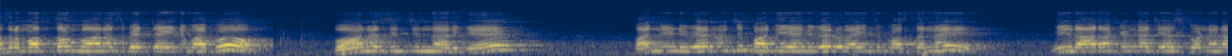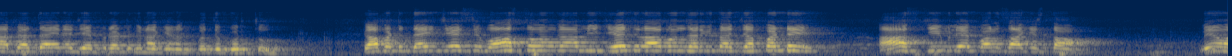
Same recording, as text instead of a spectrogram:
అసలు మొత్తం బోనస్ పెట్టేయండి మాకు. బోనస్ ఇచ్చిన దానికే పన్నెండు వేల నుంచి పదిహేను వేలు రైతుకు వస్తున్నాయి. మీరు ఆ రకంగా చేసుకోండి నా పెద్ద ఆయన చెప్పినట్టుగా నాకు నాకు కొద్ది గుర్తు. కాబట్టి దయచేసి వాస్తవంగా మీకు ఏది లాభం జరిగితే చెప్పండి. ఆ స్కీమ్లే కొనసాగిస్తాం. మేము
